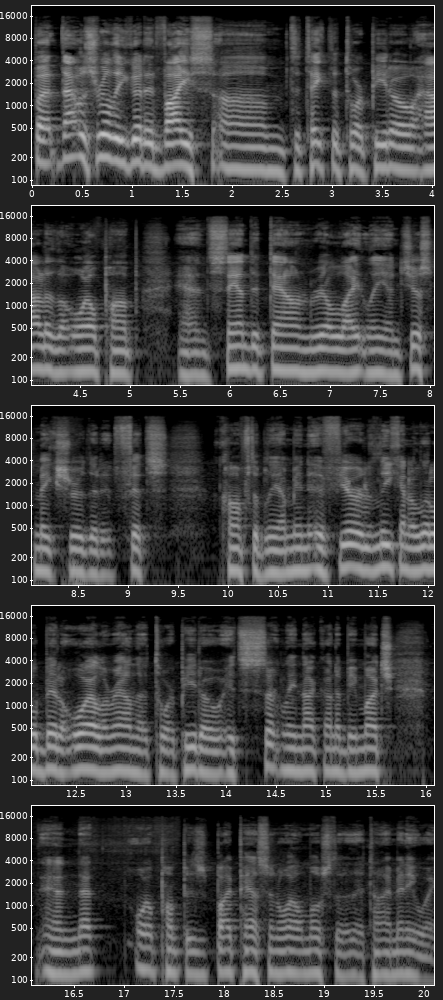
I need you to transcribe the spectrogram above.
But that was really good advice um, to take the torpedo out of the oil pump and sand it down real lightly and just make sure that it fits comfortably. I mean, if you're leaking a little bit of oil around the torpedo, it's certainly not going to be much, and that oil pump is bypassing oil most of the time anyway.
